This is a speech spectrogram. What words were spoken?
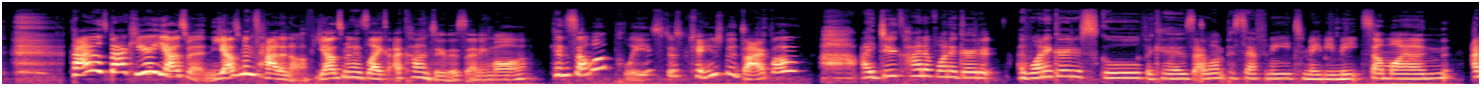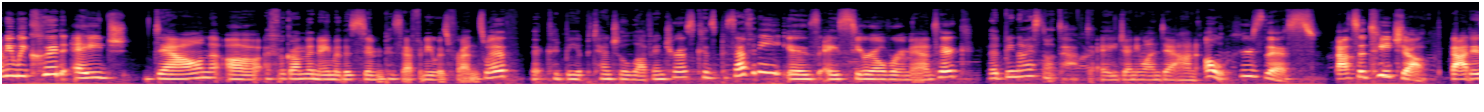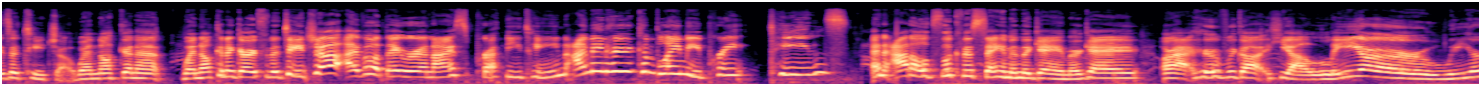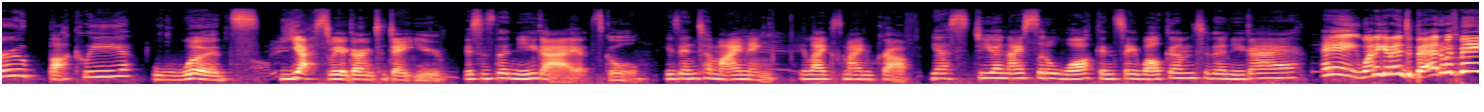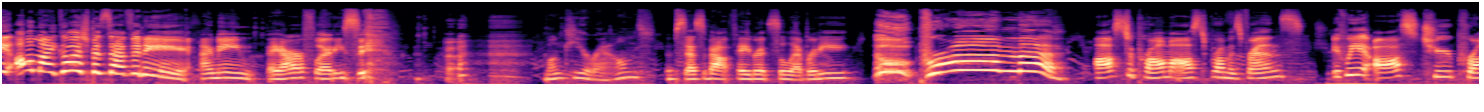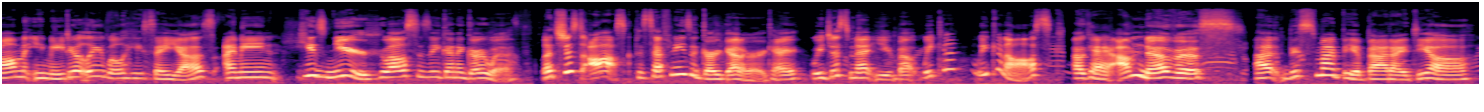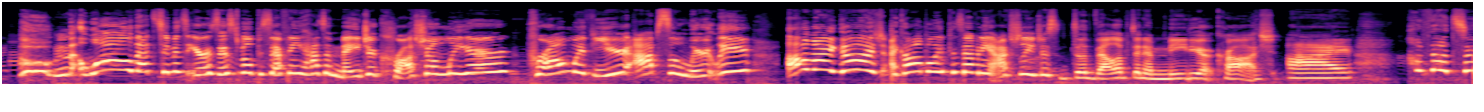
Kyle's back here, Yasmin. Yasmin's had enough. Yasmin is like, I can't do this anymore. Can someone please just change the diaper? I do kind of want to go to I want to go to school because I want Persephone to maybe meet someone. I mean, we could age down. Uh, I've forgotten the name of the sim Persephone was friends with. That could be a potential love interest because Persephone is a serial romantic. It'd be nice not to have to age anyone down. Oh, who's this? That's a teacher. That is a teacher. We're not gonna we're not gonna go for the teacher. I thought they were a nice preppy teen. I mean, who can blame me? Pre teens and adults look the same in the game, okay? All right, who have we got here? Leo. Leo Buckley Woods. Yes, we are going to date you. This is the new guy at school. He's into mining. He likes Minecraft. Yes, do you a nice little walk and say welcome to the new guy. Hey, want to get into bed with me? Oh my gosh, Persephone! I mean, they are a flirty scene. Monkey around? Obsess about favorite celebrity? Oh, Asked to prom, asked to prom as friends. If we ask to prom immediately, will he say yes? I mean, he's new. Who else is he gonna go with? Let's just ask. Persephone's a go-getter, okay? We just met you, but we can we can ask. Okay, I'm nervous. Uh, this might be a bad idea. Whoa, that Sim is irresistible. Persephone has a major crush on Leo. Prom with you? Absolutely. Oh my gosh, I can't believe Persephone actually just developed an immediate crush. I love that so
